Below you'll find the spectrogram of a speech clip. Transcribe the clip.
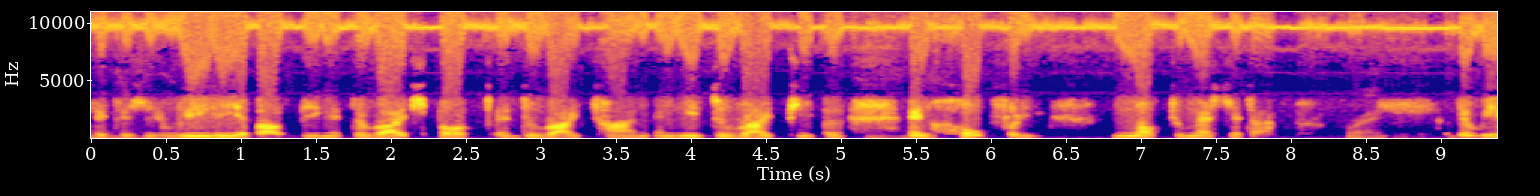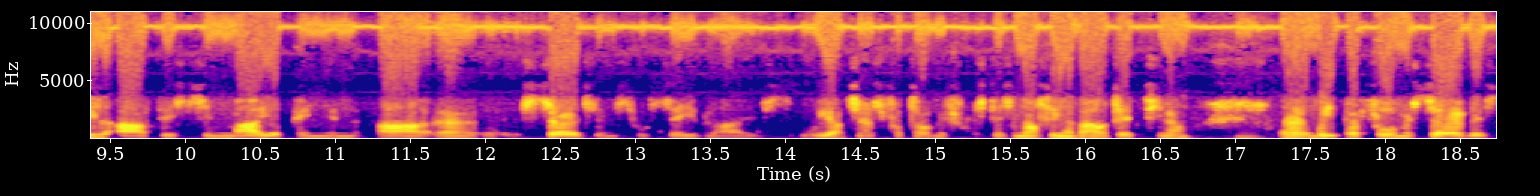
It is really about being at the right spot at the right time and meet the right people, and hopefully not to mess it up. Right the real artists, in my opinion, are uh, surgeons who save lives. We are just photographers. There's nothing about it, you know. Uh, we perform a service,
